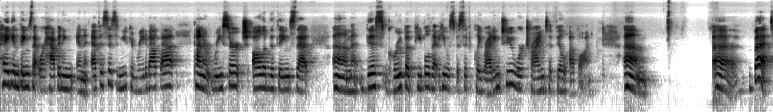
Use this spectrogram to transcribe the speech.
pagan things that were happening in Ephesus, and you can read about that, kind of research all of the things that um, this group of people that he was specifically writing to were trying to fill up on. Um, uh, but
